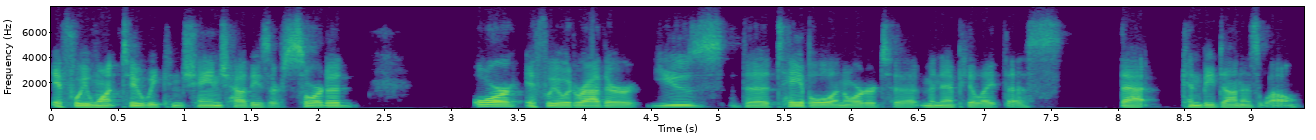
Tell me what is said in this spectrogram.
If we want to, we can change how these are sorted. Or if we would rather use the table in order to manipulate this, that can be done as well.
